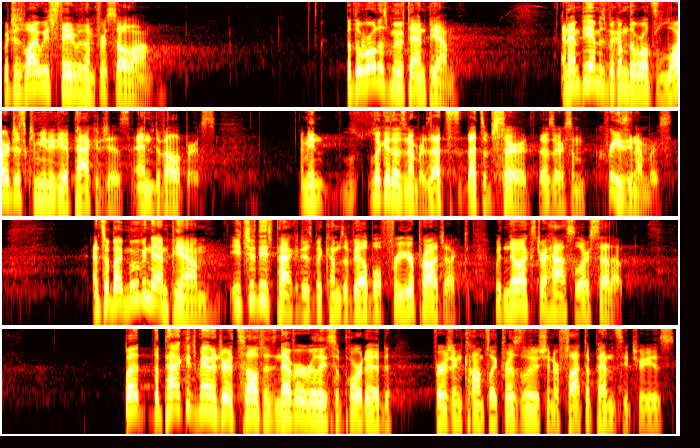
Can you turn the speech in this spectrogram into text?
which is why we've stayed with them for so long. But the world has moved to NPM. And NPM has become the world's largest community of packages and developers. I mean, look at those numbers. That's, that's absurd. Those are some crazy numbers. And so by moving to NPM, each of these packages becomes available for your project with no extra hassle or setup. But the package manager itself has never really supported version conflict resolution or flat dependency trees.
